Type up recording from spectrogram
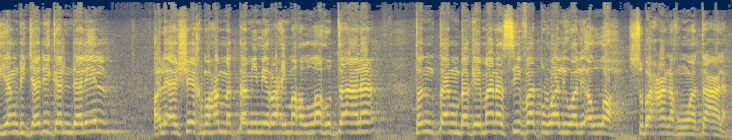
yang dijadikan dalil oleh Syekh Muhammad Tamimi rahimahullahu taala tentang bagaimana sifat wali-wali Allah Subhanahu wa taala.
